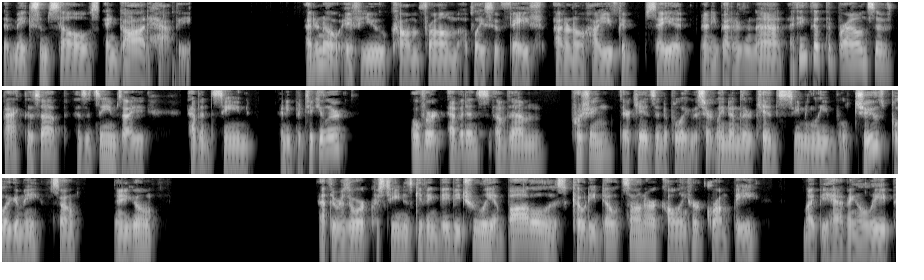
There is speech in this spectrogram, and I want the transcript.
that makes themselves and god happy. I don't know if you come from a place of faith i don't know how you could say it any better than that. I think that the browns have backed this up as it seems. I haven't seen any particular overt evidence of them pushing their kids into polygamy certainly none of their kids seemingly will choose polygamy so there you go at the resort, Christine is giving baby Truly a bottle as Kody dotes on her, calling her grumpy. Might be having a leap.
